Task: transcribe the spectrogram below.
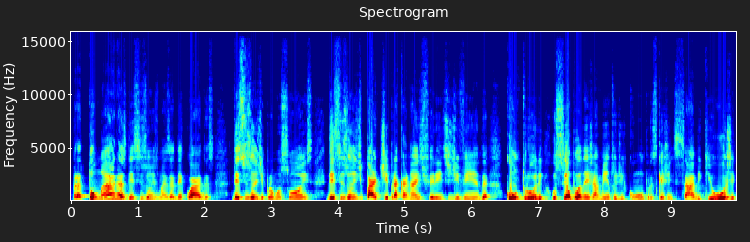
para tomar as decisões mais adequadas. Decisões de promoções, decisões de partir para canais diferentes de venda, controle, o seu planejamento de compras, que a gente sabe que hoje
